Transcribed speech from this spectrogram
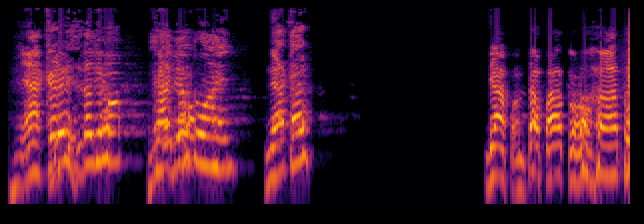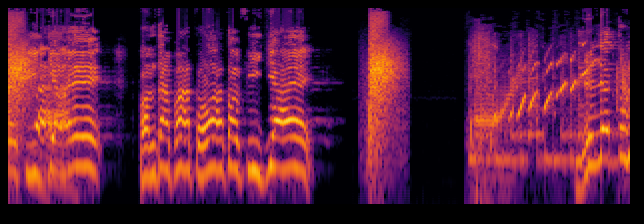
ન્યા કરે સીધા બેહો. ન્યા બેહો. તું આહે ન્યા કર. દે પમતા પા તો આ તો પી ગયા હે. પમતા પા તો આ તો પી ગયા હે. મિલ જા તું.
